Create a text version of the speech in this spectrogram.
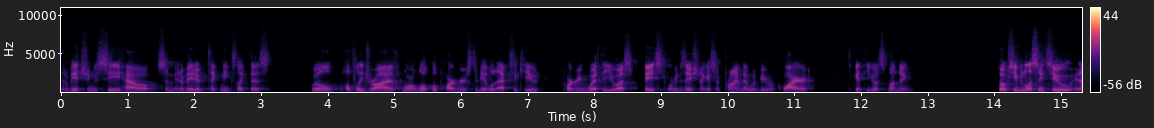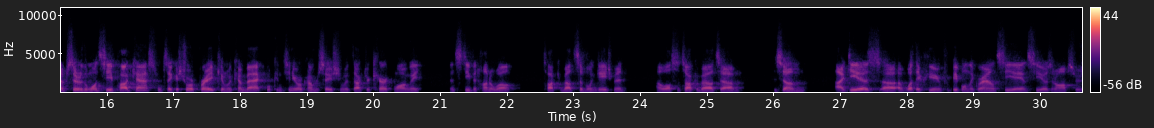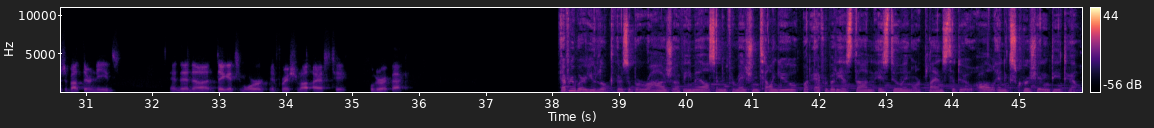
it'll be interesting to see how some innovative techniques like this will hopefully drive more local partners to be able to execute partnering with a US based organization, I guess a prime that would be required to get the US funding. Folks, you've been listening to an episode of the 1CA podcast. We'll take a short break and we come back, we'll continue our conversation with Dr. Carrick Longley and Stephen Hunnewell, talk about civil engagement. I'll also talk about um, some ideas uh, of what they're hearing from people on the ground, CA NCOs and officers about their needs, and then uh, dig into more information about IST. We'll be right back. Everywhere you look, there's a barrage of emails and information telling you what everybody has done, is doing, or plans to do, all in excruciating detail.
